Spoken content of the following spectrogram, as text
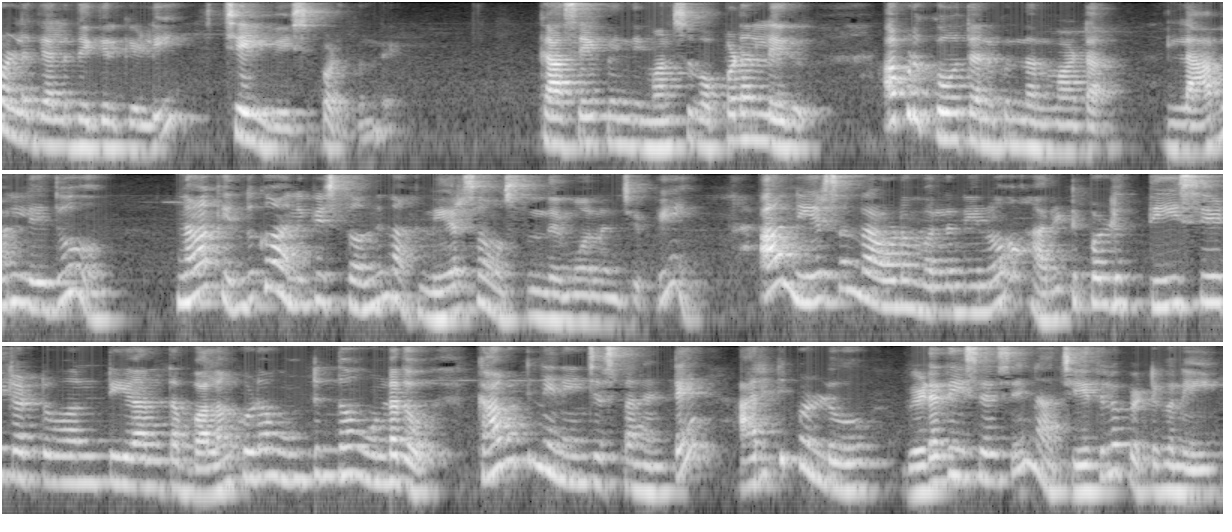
పళ్ళ గెల దగ్గరికి వెళ్ళి చేయి వేసి పడుకుంది. కాసేపైంది మనసు ఒప్పడం లేదు. అప్పుడు కోత అనుకుందనమాట. లాభం లేదు. నాకెందుకో అనిపిస్తోంది. నాకు నీరసం వస్తుందేమో అని చెప్పి. ఆ నీరసం రావడం వల్ల నేను అరటిపళ్ళు తీసేటటువంటి అంత బలం కూడా ఉంటుందో ఉండదో. కాబట్టి నేను ఏం చేస్తానంటే అరటిపళ్ళు విడదీసేసి నా చేతిలో పెట్టుకుని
